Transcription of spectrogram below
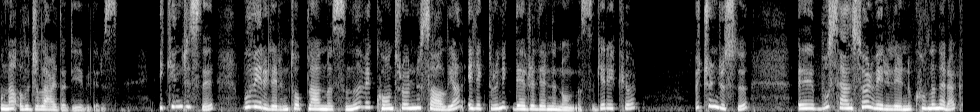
Buna alıcılar da diyebiliriz. İkincisi bu verilerin toplanmasını ve kontrolünü sağlayan elektronik devrelerinin olması gerekiyor. Üçüncüsü e, bu sensör verilerini kullanarak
